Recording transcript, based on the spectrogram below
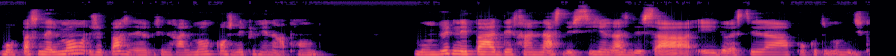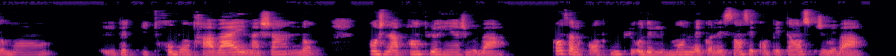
Bon, personnellement, je pars généralement quand je n'ai plus rien à apprendre. Mon but n'est pas d'être un as de ci, un as de ça, et de rester là pour que tout le monde me dise comment je fais du trop bon travail, machin. Non. Quand je n'apprends plus rien, je me barre. Quand ça ne contribue plus au développement de mes connaissances et compétences, je me barre.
